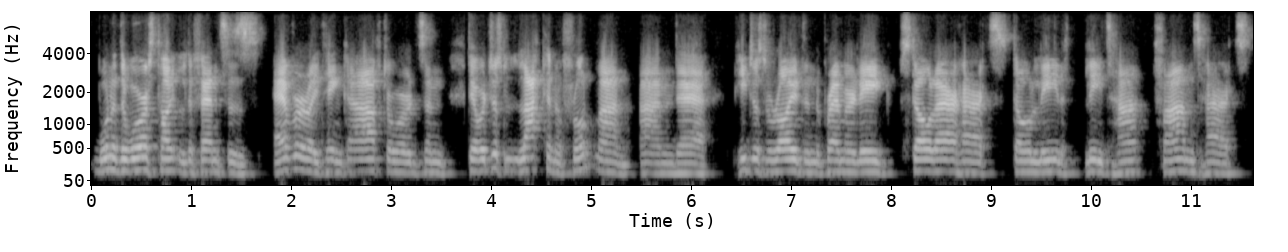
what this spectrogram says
one of the worst title defences ever, I think, afterwards. And they were just lacking a front man. And uh, he just arrived in the Premier League, stole our hearts, stole Leeds, Leeds ha- fans' hearts.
